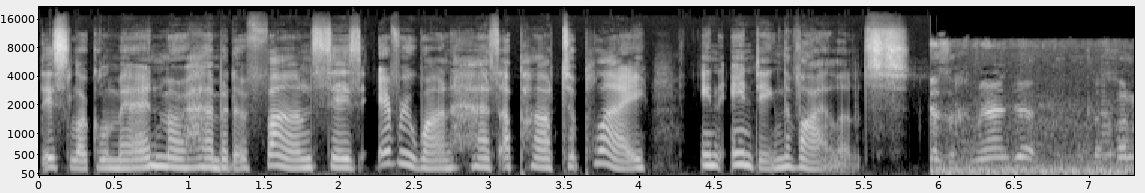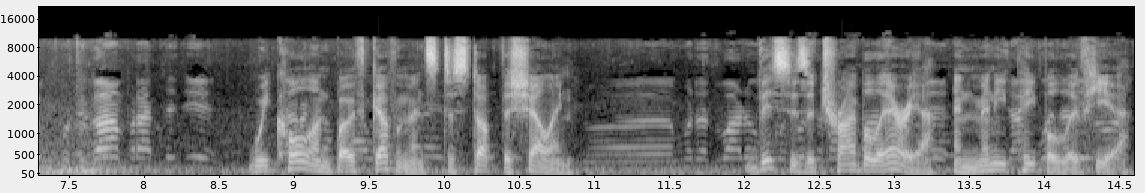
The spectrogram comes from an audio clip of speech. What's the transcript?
This local man, Mohammed Afan, says everyone has a part to play in ending the violence. We call on both governments to stop the shelling. This is a tribal area and many people live here.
